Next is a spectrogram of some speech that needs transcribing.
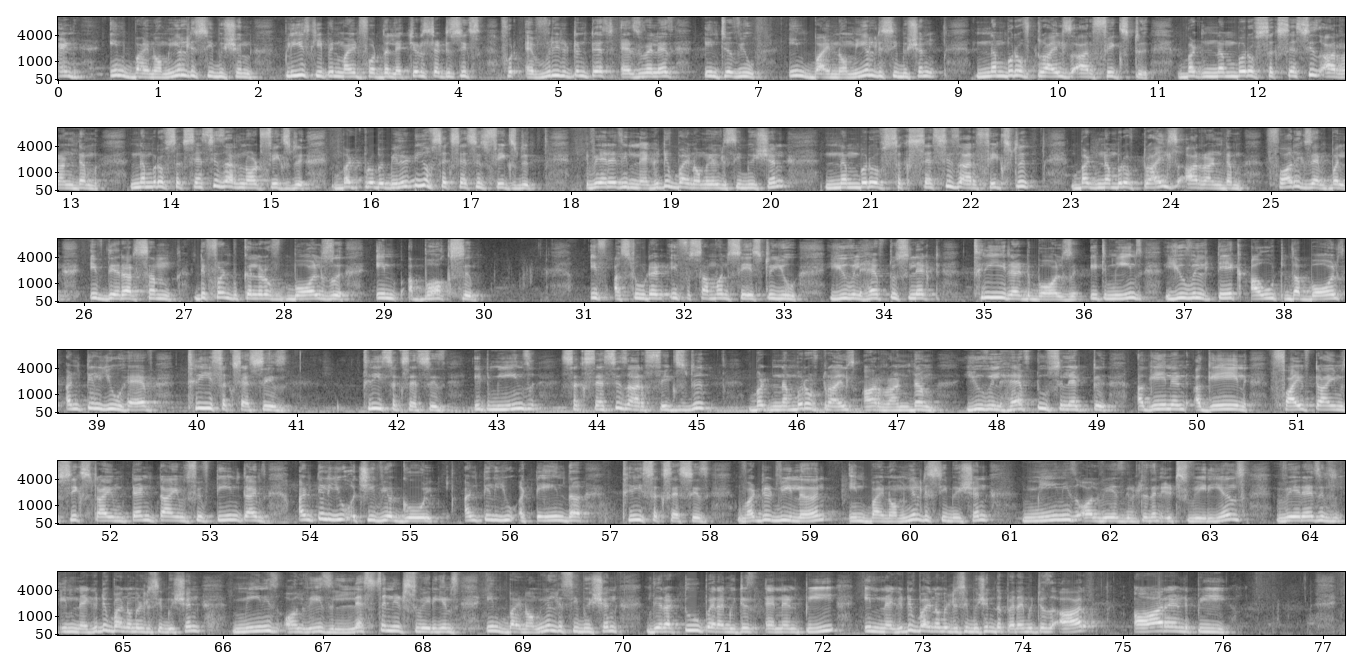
And in binomial distribution please keep in mind for the lecture statistics for every written test as well as interview in binomial distribution number of trials are fixed but number of successes are random. Number of successes are not fixed but probability of success is fixed. Whereas in negative binomial distribution number of successes are fixed but number of trials are random. For example if there are some different color of balls in a box if a student if someone says to you you will have to select three red balls it means you will take out the balls until you have three successes. Three successes. It means successes are fixed but number of trials are random. You will have to select again and again 5 times 6 times 10 times 15 times until you achieve your goal until you attain the three successes. What did we learn in binomial distribution? Mean is always greater than its variance whereas in, negative binomial distribution mean is always less than its variance. In binomial distribution there are two parameters n and p. In negative binomial distribution the parameters are r and p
